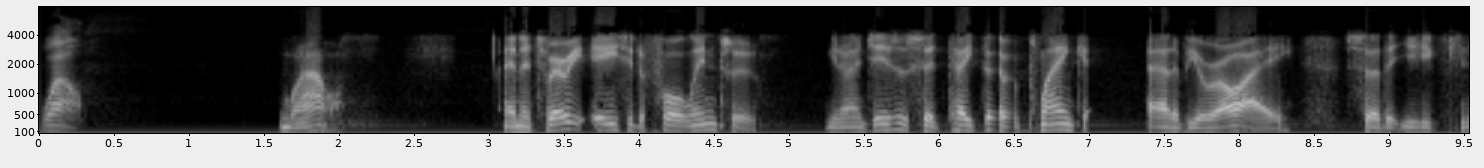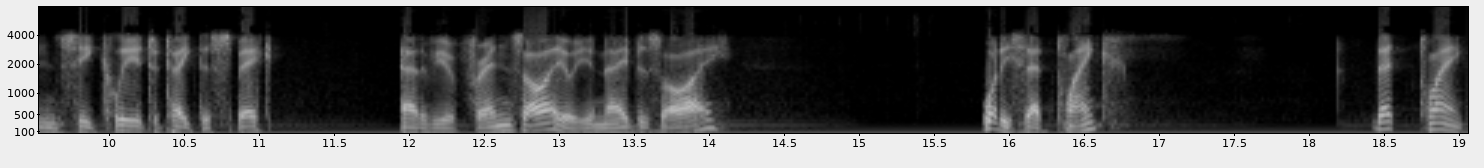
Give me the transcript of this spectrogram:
Wow. Wow. And it's very easy to fall into. You know, Jesus said, take the plank out of your eye so that you can see clear to take the speck out of your friend's eye or your neighbour's eye. What is that plank? That plank,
